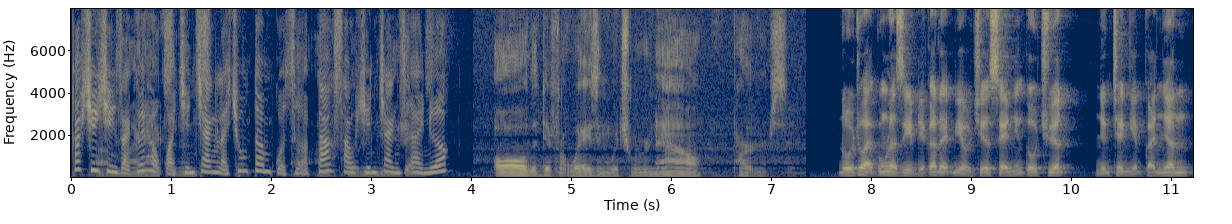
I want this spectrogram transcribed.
Các chương trình giải quyết hậu quả chiến tranh là trung tâm của sự hợp tác sau chiến tranh giữa hai nước. All the different ways in which we are now partners. Đối thoại cũng là dịp để các đại biểu chia sẻ những câu chuyện, những trải nghiệm cá nhân,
